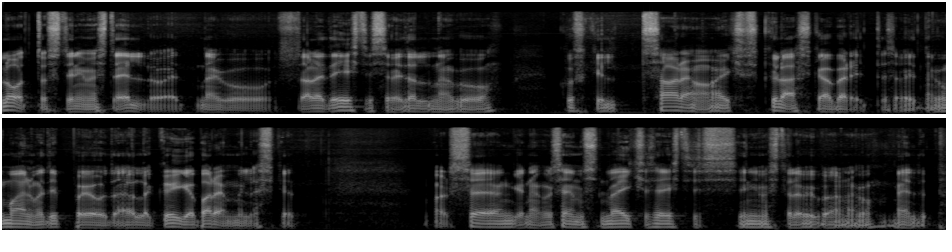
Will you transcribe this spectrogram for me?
lootust inimeste ellu, et nagu sa oled Eestis, sa võid olla nagu kuskilt Saaremaa väiksest külast ka pärit ja sa võid nagu maailma tippu jõuda ja olla kõige parem milleski, et ma arvan, see ongi nagu see, mis siin väikses Eestis inimestele võib-olla nagu meeldib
